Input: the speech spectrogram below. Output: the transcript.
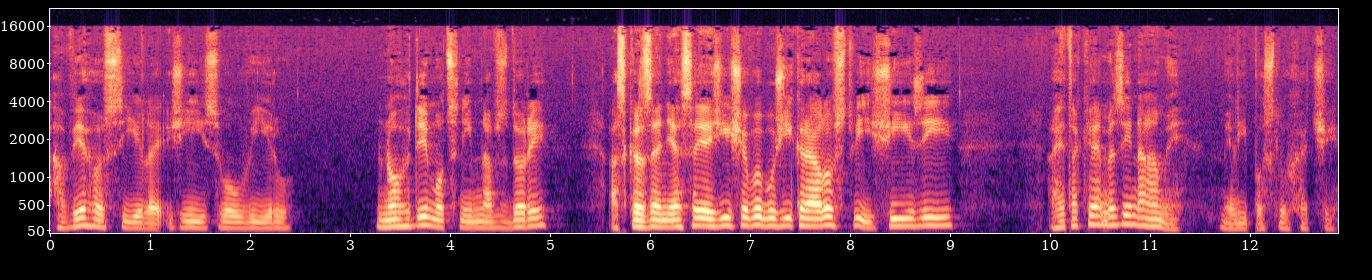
a v jeho síle žijí svou víru. Mnohdy mocným navzdory, a skrze ně se Ježíšovo boží království šíří a je také mezi námi, milí posluchači.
